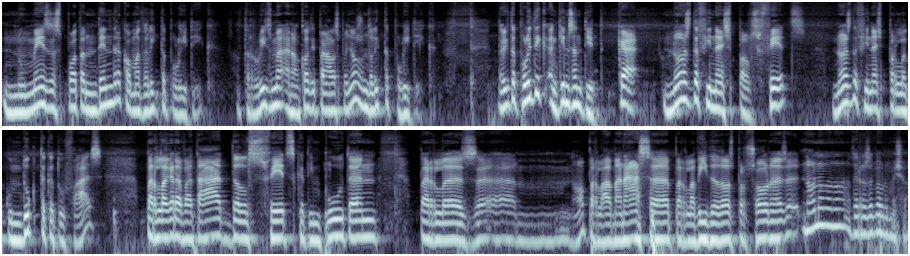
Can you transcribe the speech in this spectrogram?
només es pot entendre com a delicte polític. El terrorisme en el Codi Penal espanyol és un delicte polític. Delicte polític en quin sentit? Que no es defineix pels fets, no es defineix per la conducta que tu fas, per la gravetat dels fets que t'imputen, per les eh, no? per l'amenaça, per la vida de les persones... No, no, no, no, no té res a veure amb això.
